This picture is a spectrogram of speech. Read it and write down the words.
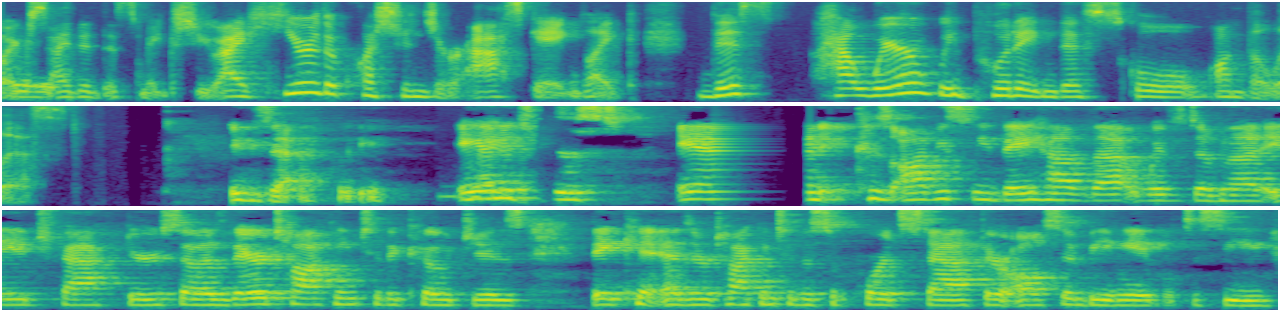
excited this makes you. I hear the questions you're asking like this how where are we putting this school on the list? Exactly. And it's just and because obviously they have that wisdom, that age factor. So as they're talking to the coaches, they can, as they're talking to the support staff, they're also being able to see,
